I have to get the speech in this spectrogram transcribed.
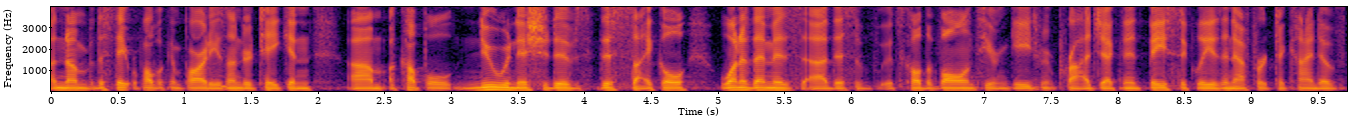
a number. The state Republican Party has undertaken um, a couple new initiatives this cycle. One of them is uh, this. It's called the Volunteer Engagement Project, and it basically is an effort to kind of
